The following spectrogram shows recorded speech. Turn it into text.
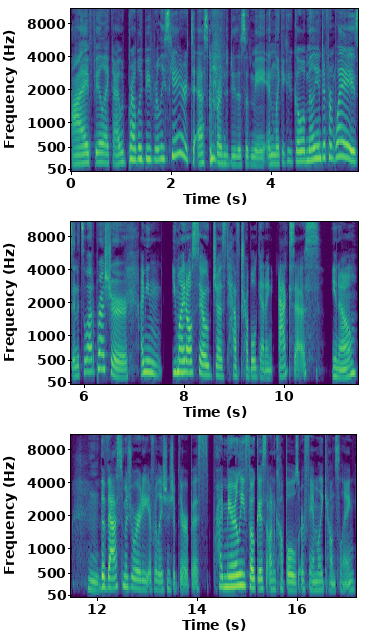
I feel like I would probably be really scared to ask a friend to do this with me. And like it could go a million different ways and it's a lot of pressure. I mean, you might also just have trouble getting access. You know, hmm. the vast majority of relationship therapists primarily focus on couples or family counseling.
